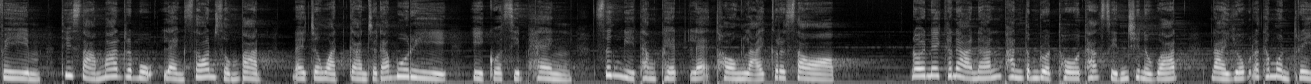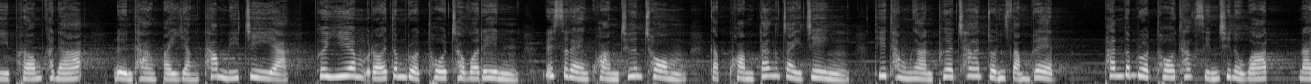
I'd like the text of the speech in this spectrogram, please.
ฟิล์มที่สามารถระบุแหล่งซ่อนสมบัติในจังหวัดกาญจนบุรีอีกกว่าสิบแห่ง ซึ่งมีทั้งเพชรและทองหลายกระสอบ โดยในขณะนั้นพันตำรวจโททักษิณชินวัตรนายกรัฐมนตรีพร้อมคณะ เดินทางไปยังถ้ำลิเจีย เพื่อเยี่ยมร้อยตำรวจโทชวริน ได้แสดงความชื่นชมกับความตั้งใจจริง ที่ทำงานเพื่อชาติจนสำเร็จ พันตำรวจโททักษิณชินวัตรนา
